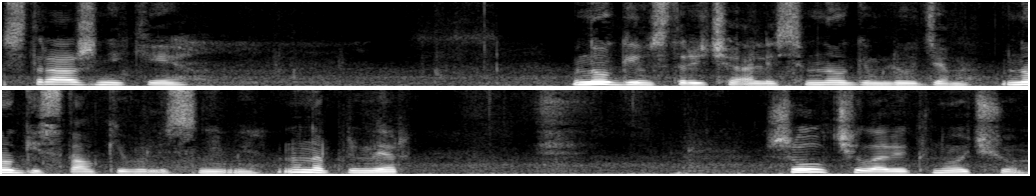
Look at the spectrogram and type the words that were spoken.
стражники многим встречались, многим людям, многие сталкивались с ними. Ну, например, шел человек ночью,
